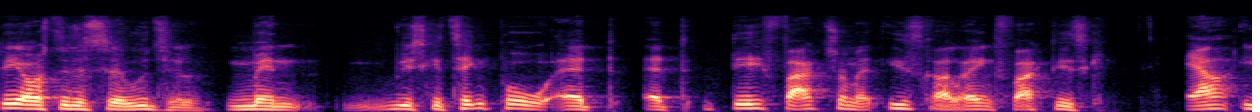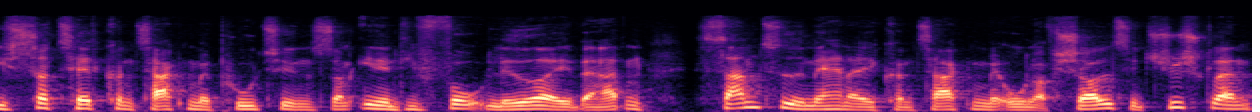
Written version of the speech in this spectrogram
Det er også det, det ser ud til. Men vi skal tænke på, at, at det faktum, at Israel rent faktisk er i så tæt kontakt med Putin som en af de få ledere i verden, samtidig med, at han er i kontakt med Olaf Scholz i Tyskland,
